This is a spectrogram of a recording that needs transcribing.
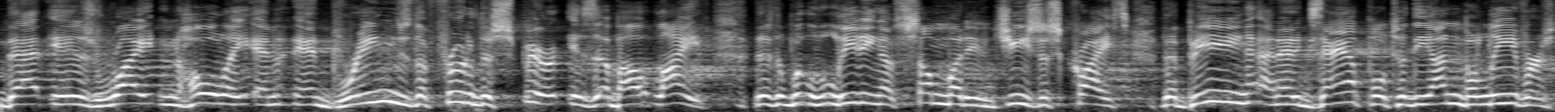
that is right and holy and, and brings the fruit of the Spirit is about life. The leading of somebody to Jesus Christ, the being an example to the unbelievers,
